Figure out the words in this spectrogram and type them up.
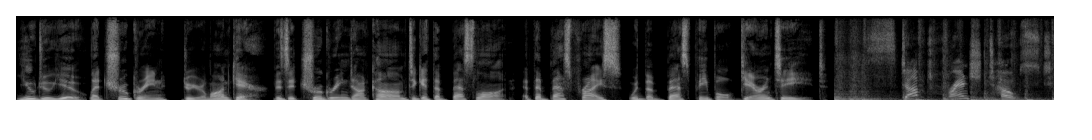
You do you. Let TruGreen do your lawn care. Visit trugreen.com to get the best lawn at the best price with the best people guaranteed. Stuffed French toast.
